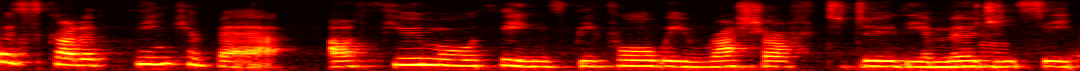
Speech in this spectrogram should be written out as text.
just got to think about a few more things before we rush off to do the emergency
